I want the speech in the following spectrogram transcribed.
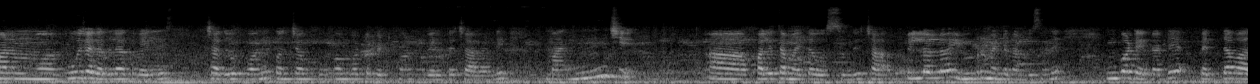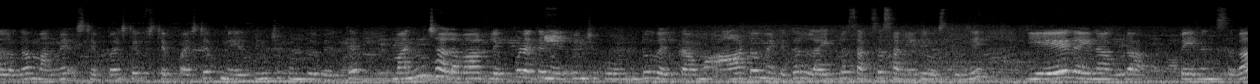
మనం పూజ గదిలోకి వెళ్ళి చదువుకొని కొంచెం కుంకుమ బొట్టు పెట్టుకొని వెళ్తే చాలండి. మంచి ఫలితం అయితే వస్తుంది. చా పిల్లల్లో ఇంప్రూవ్మెంట్ కనిపిస్తుంది. ఇంకోటి ఏంటంటే పెద్దవాళ్ళుగా మనమే step by step step by step నేర్పించుకుంటూ వెళ్తే మంచి అలవాట్లు ఎప్పుడైతే నేర్పించుకుంటూ వెళ్తామో ఆటోమేటిక్గా లైఫ్లో సక్సెస్ అనేది వస్తుంది. ఏదైనా కూడా పేరెంట్స్గా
